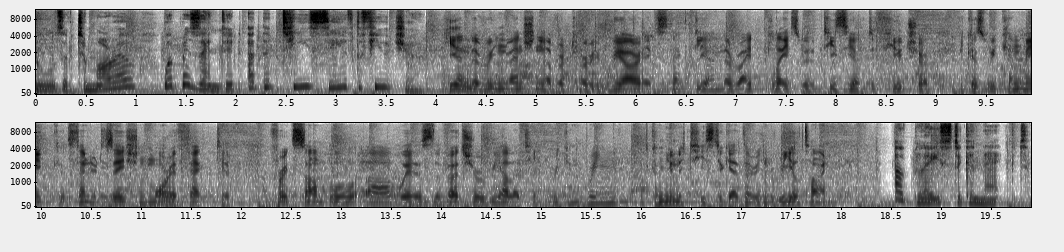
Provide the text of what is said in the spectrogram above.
Tools of Tomorrow were presented at the TC of the Future. Here in the Reinvention Laboratory, we are exactly on the right place with the TC of the Future because we can make standardization more effective. For example, uh, with the virtual reality, and we can bring communities together in real time. A place to connect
